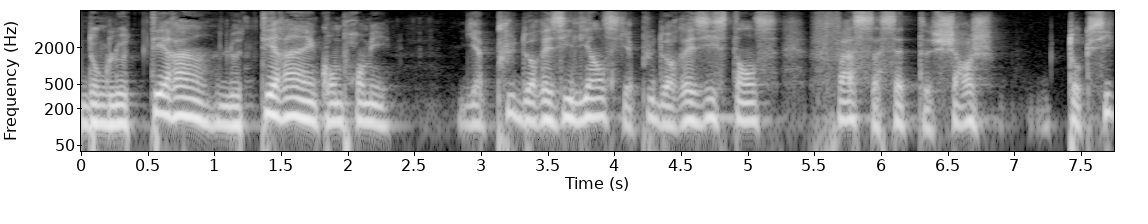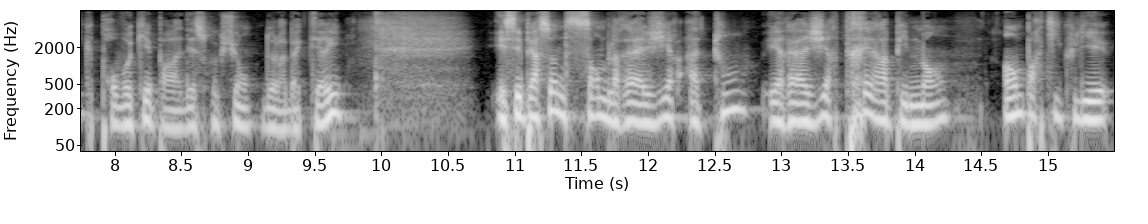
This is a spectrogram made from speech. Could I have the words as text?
Donc le terrain, le terrain est compromis. Il n'y a plus de résilience, il n'y a plus de résistance face à cette charge toxique provoquée par la destruction de la bactérie. Et ces personnes semblent réagir à tout et réagir très rapidement, en particulier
